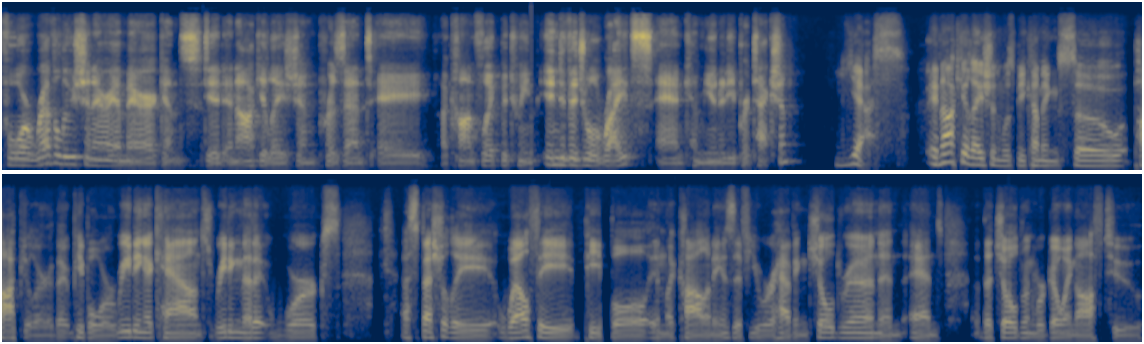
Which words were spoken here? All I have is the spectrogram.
For revolutionary Americans, did inoculation present a, a conflict between individual rights and community protection? Yes. Inoculation was becoming so popular that people were reading accounts, reading that it works, especially wealthy people in the colonies if you were having children and and the children were going off to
